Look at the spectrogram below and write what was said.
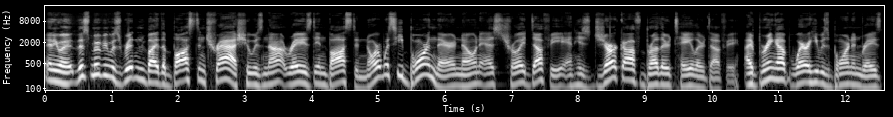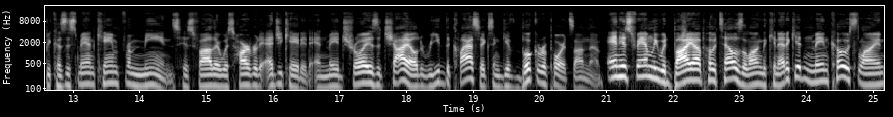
Anyway, this movie was written by the Boston Trash, who was not raised in Boston, nor was he born there, known as Troy Duffy, and his jerk off brother Taylor Duffy. I bring up where he was born and raised because this man came from means. His father was Harvard educated and made Troy as a child read the classics and give book reports on them. And his family would buy up hotels along the Connecticut and Maine coastline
